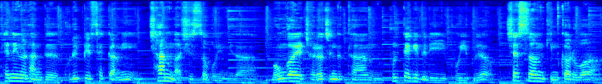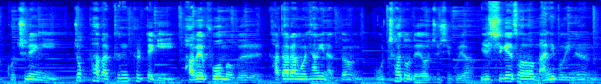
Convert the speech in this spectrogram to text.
태닝을 한 듯 구릿빛 색감이 참 맛있어 보입니다. 뭔가에 절여진 듯한 풀떼기들이 보이고요. 채썬 김가루와 고추냉이, 쪽파 같은 풀떼기, 밥에 부어 먹을 가다랑어 향이 났던 오차도 내어주시고요. 일식에서 많이 보이 는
